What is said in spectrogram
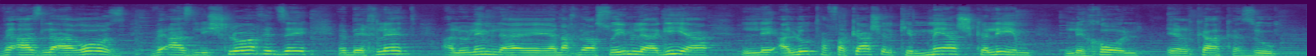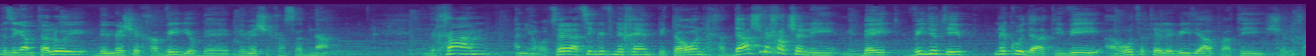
ואז לארוז, ואז לשלוח את זה, ובהחלט עלולים, אנחנו עשויים להגיע לעלות הפקה של כמאה שקלים לכל ערכה כזו, וזה גם תלוי במשך הוידאו, במשך הסדנה. וכאן אני רוצה להציג בפניכם פתרון חדש וחדשני מבית וידאוטיפ.tv, ערוץ הטלוויזיה הפרטי שלך.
